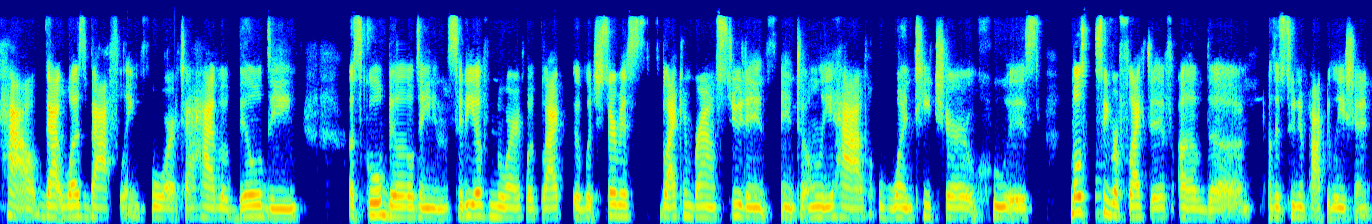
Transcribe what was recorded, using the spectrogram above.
how that was baffling for to have a building, a school building in the city of Newark with black, which service black and brown students, and to only have one teacher who is mostly reflective of the of the student population.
